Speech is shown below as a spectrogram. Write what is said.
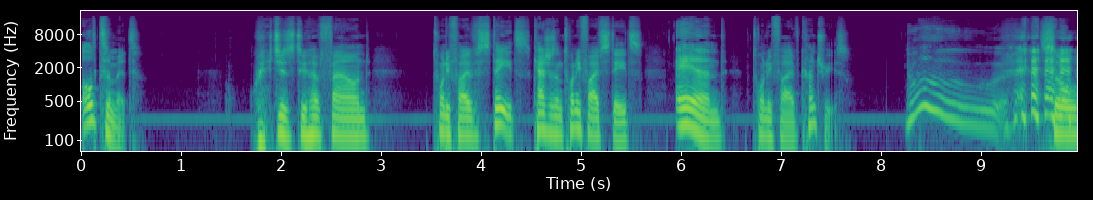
ultimate, which is to have found 25 states, caches in 25 states and 25 countries. Ooh. So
